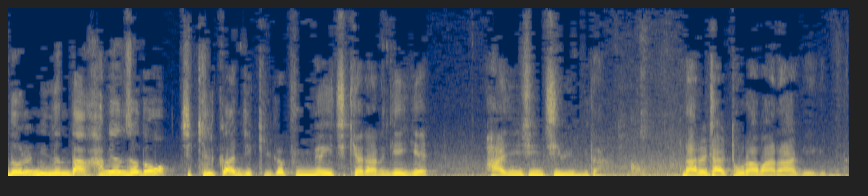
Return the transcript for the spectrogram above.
너를 믿는다 하면서도 지킬까 안 지킬까 분명히 지켜라는 게 이게 반신 지위입니다. 나를 잘 돌아봐라 그 얘기입니다.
